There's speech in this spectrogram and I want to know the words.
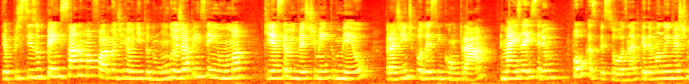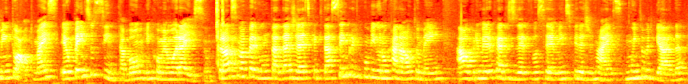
Eu preciso pensar numa forma de reunir todo mundo, eu já pensei em uma, que ia ser um investimento meu pra gente poder se encontrar, mas aí seriam poucas pessoas, né? Porque demanda um investimento alto. Mas eu penso sim, tá bom? Em comemorar isso. Próxima pergunta da Jéssica, que tá sempre aqui comigo no canal também. Ah, o primeiro quero dizer que você me inspira demais. Muito obrigada.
